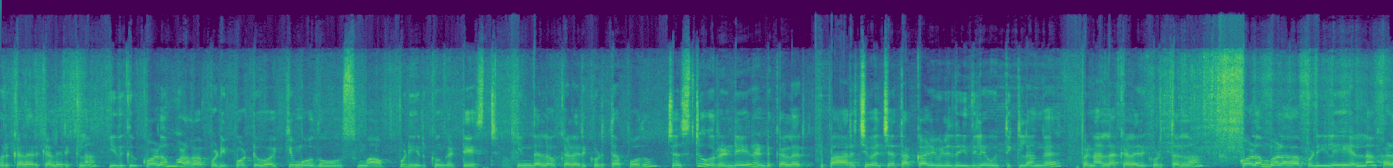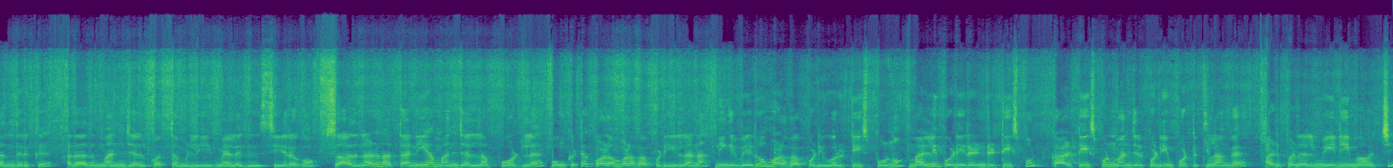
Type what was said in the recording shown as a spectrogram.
ஒரு கலர் கலரிக்கலாம் இதுக்கு குழம்பு மிளகா பொடி போட்டு வைக்கும் போதும் சும்மா அப்படி இருக்குங்க டேஸ்ட் இந்த அளவு கிளறி கொடுத்தா போதும். ஜஸ்ட் ஒரு ரெண்டே ரெண்டு கலர் இப்போ அரைச்சி வச்ச தக்காளி விழுது இதிலே ஊற்றிக்கலாங்க இப்போ நல்லா கிளறி கொடுத்துடலாம். குளம் மிளகா பொடியிலே எல்லாம் கலந்துருக்கு. அதாவது மஞ்சள் கொத்தமல்லி மிளகு சீரகம். ஸோ அதனால நான் தனியாக மஞ்சள்லாம் போடல. உங்ககிட்ட குளம் மிளகா பொடி இல்லைன்னா நீங்கள் வெறும் மிளகா பொடி ஒரு டீஸ்பூனும் மல்லிப்பொடி ரெண்டு டீஸ்பூன் கால் டீஸ்பூன் மஞ்சள் பொடியும் போட்டுக்கலாங்க. அடுப்பணல் மீடியமாக வச்சு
